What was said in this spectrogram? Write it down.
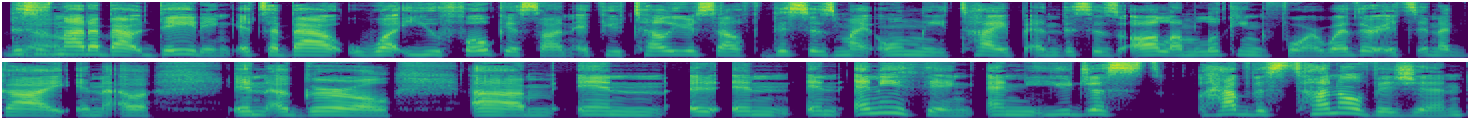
this is not about dating. It's about what you focus on. If you tell yourself this is my only type and this is all I'm looking for, whether it's in a guy, in a in a girl, um, in in in anything, and you just have this tunnel vision,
